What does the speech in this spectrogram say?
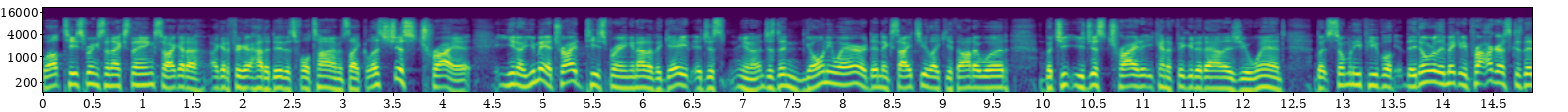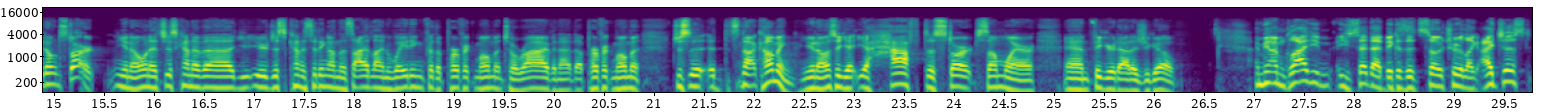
well, Teespring's the next thing, so I gotta I gotta figure out how to do this full time. It's like let's just try it. You know, you may have tried Teespring and out of the gate, it just you know it just didn't go anywhere. It didn't excite you like you thought it would, but you you just tried it. You kind of figured it out as you went. But so many people they don't really make any progress because they don't start, you know. And it's just kind of uh, you- you're just kind of sitting on the sideline waiting for the perfect moment to arrive, and that, that perfect moment just it, it's not coming, you know. So you you have to start somewhere and figure it out as you go. I mean, I'm glad you you said that because it's so true. Like I just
